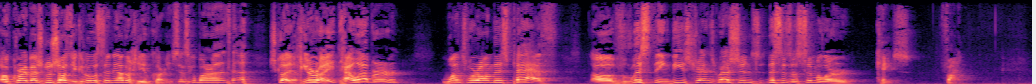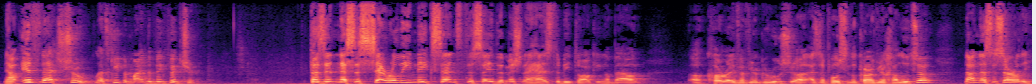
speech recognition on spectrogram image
of Kraibash Grushos. You could have listed any other Chiyav Kari. Says Gemara, you're right. However, once we're on this path of listing these transgressions, this is a similar case. Fine. Now, if that's true, let's keep in mind the big picture. Does it necessarily make sense to say the Mishnah has to be talking about a karev of your gerusha as opposed to the karev of your chalutza? Not necessarily.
